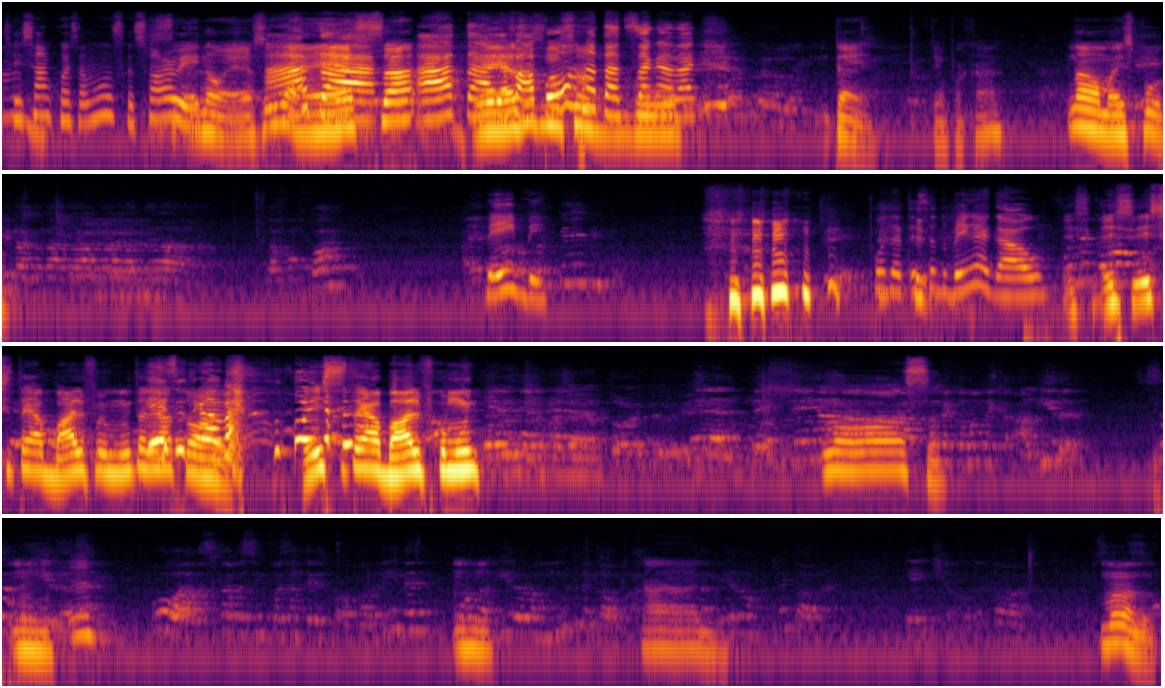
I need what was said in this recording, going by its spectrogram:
Vocês sabem qual é essa música? Sorry? Não, essa Ah, não. tá. Essa. Ah, tá. Eu ia essa falar, porra, tá de sacanagem. Tem. Tem pra cá? Não, mas, pô. Na, na, na, na, na, na fanfarra, aí Baby. pô. Deve ter sido bem legal. Esse, esse, esse trabalho foi muito Esse aleatório. Esse trabalho, ficou muito. Nossa. Como que o nome daquela a Lira? Uhum. Pô, ela ficava assim fazendo aquele barulhinho, né? Pô, Uhum. a Lira era muito legal, cara. Caralho. A Lira era muito legal, né? E aí tinha toda aquela. Mano,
